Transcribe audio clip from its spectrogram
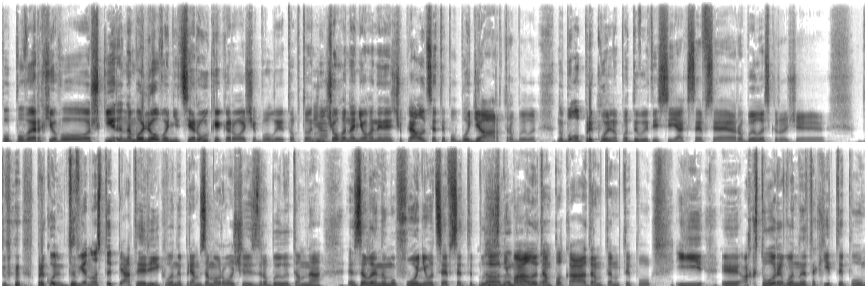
По- Поверх його шкіри намальовані ці руки, коротше, були. Тобто Ага. нічого на нього не начіпляли, це типу боді-арт робили. Ну було прикольно подивитися, як це все робилось. Коротше, прикольно. 95-й рік вони прям заморочились, зробили там на зеленому фоні. Оце все типу Да, знімали да, да, там по кадрам, там, типу. І е, актори, вони такі, типу,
